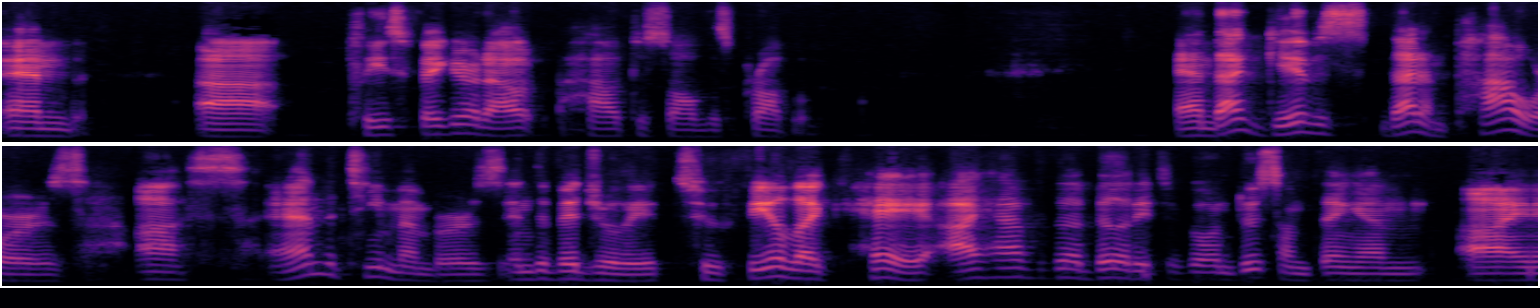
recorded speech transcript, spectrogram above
And uh, please figure it out how to solve this problem and that gives that empowers us and the team members individually to feel like hey i have the ability to go and do something and i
